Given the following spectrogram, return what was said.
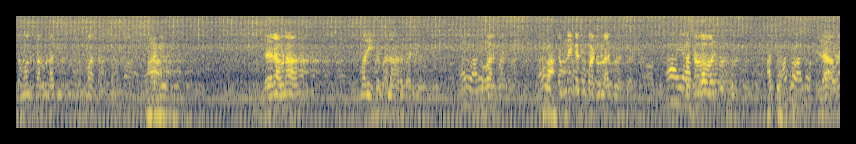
તમને સારું લાગ્યું માતા લાગ્યું. વેરાવણા મારી સભાના વાહ. તમને કે તો પાટો લાગ્યો હશે? બસ આવા વાળી તો ભૂલ એટલે આવે.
